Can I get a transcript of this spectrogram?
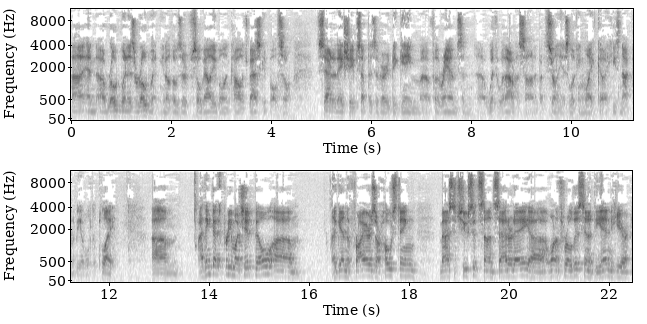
Uh, and a road win is a road win. You know, those are so valuable in college basketball. So Saturday shapes up as a very big game uh, for the Rams, and uh, with or without Hassan. But it certainly is looking like uh, he's not going to be able to play. Um, I think that's pretty much it, Bill. Um, again, the Friars are hosting Massachusetts on Saturday. Uh, I want to throw this in at the end here.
